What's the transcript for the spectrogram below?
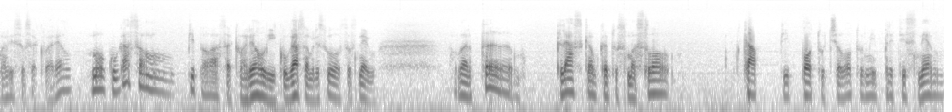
нали, с акварел, но кога съм пипал аз акварел и кога съм рисувал с него? Върта, пляскам като с масло, капи пот от челото ми, притеснен.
